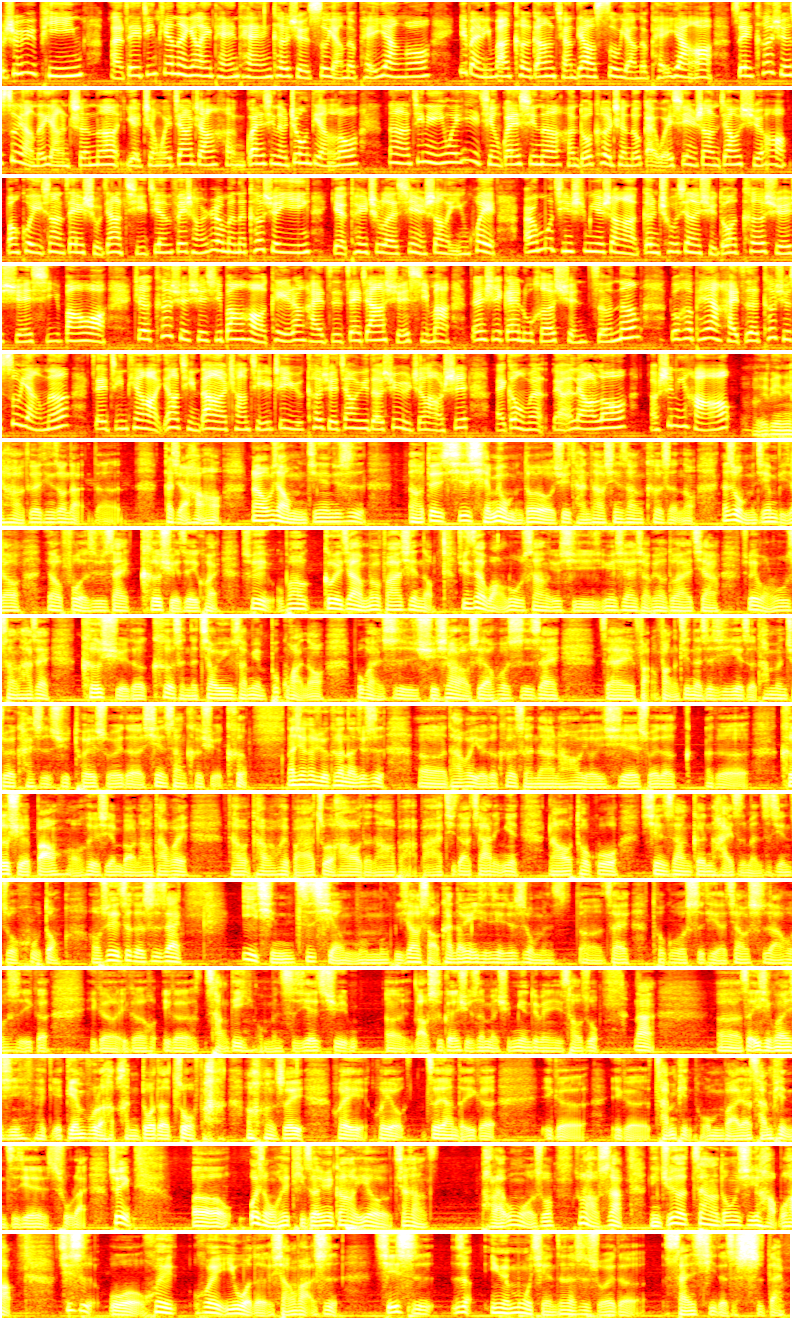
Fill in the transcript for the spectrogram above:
我是玉萍啊，在今天呢，要来谈一谈科学素养的培养哦。一百零八课纲强调素养的培养啊，所以科学素养的养成呢，也成为家长很关心的重点喽。那今年因为疫情关系呢，很多课程都改为线上教学啊，包括以上在暑假期间非常热门的科学营，也推出了线上的营会。而目前市面上啊，更出现了许多科学学习包哦。这科学学习包哈，可以让孩子在家学习嘛，但是该如何选择呢？如何培养孩子的科学素养呢？在今天啊，邀请到长期致力于科学教育的薛宇哲老师来跟我们聊一聊喽。老师你好，叶斌你好，各位听众大的大家好哈。那我想我们今天就是。呃，对，其实前面我们都有去谈到线上课程哦，但是我们今天比较要 focus 就是在科学这一块，所以我不知道各位家有没有发现哦，就是在网络上，尤其因为现在小朋友都在家，所以网络上他在科学的课程的教育上面，不管哦，不管是学校老师啊，或是在在坊坊间的这些业者，他们就会开始去推所谓的线上科学课。那线上科学课呢，就是呃，他会有一个课程啊，然后有一些所谓的那个科学包哦，科学实验包，然后他会他。他们会把它做得好好的，然后把把它寄到家里面，然后透过线上跟孩子们之间做互动哦，所以这个是在疫情之前我们比较少看到，因为疫情之前就是我们呃在透过实体的教室啊，或是一个一个一个一个场地，我们直接去呃老师跟学生们去面对面去操作。那呃这疫情关系也颠覆了很多的做法哦，所以会会有这样的一个。一个一个产品，我们把它产品直接出来。所以，呃，为什么我会提这？因为刚好也有家长跑来问我说：“说老师啊，你觉得这样的东西好不好？”其实我会会以我的想法是，其实热因为目前真的是所谓的 3C 的时代。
